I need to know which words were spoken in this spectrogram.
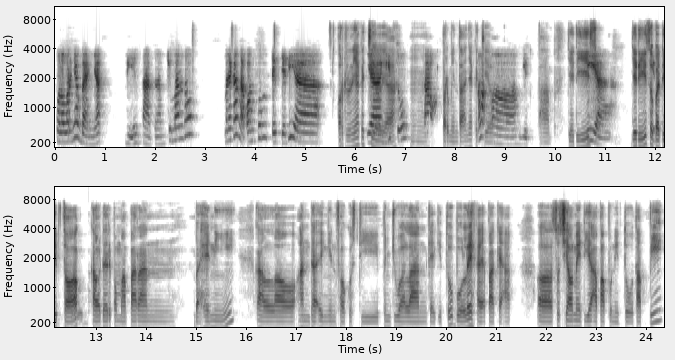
followernya banyak di Instagram, cuman tuh mereka nggak konsumtif jadi ya ordernya kecil ya, ya gitu. Tahu. permintaannya kecil Uh, uh, gitu paham jadi iya Jadi Sobat Deep Talk, kalau dari pemaparan Mbak Heni, kalau Anda ingin fokus di penjualan kayak gitu, boleh kayak pakai uh, sosial media apa pun itu. Tapi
